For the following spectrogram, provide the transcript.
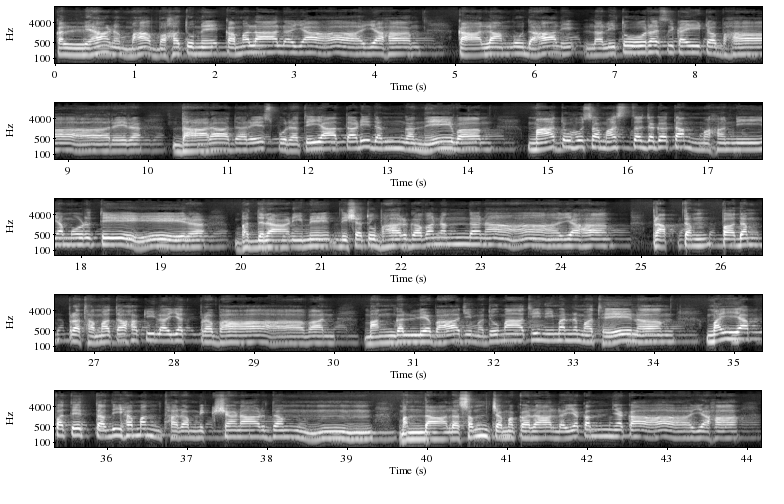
કલ્યાણમાં વહતુ મે કમલાલયાય કાલાંબુધાલી લલિતો રસિકૈટ ભારેર ધારાધરે સ્ફુરતિ યા તડિદંગનેવ માતુઃ સમસ્ત જગતમ મહનીય મૂર્તિર ભદ્રાણી મે દિશતુ ભાર્ગવનંદનાય પ્રાપ્તમ પદમ પ્રથમત કિલ યત પ્રભાવાન માંગલ્ય ભાજી મધુમાંથી નિમન મથેન મય્યાપતે તદિહ મંથર મિક્ષણાર્ધમ મંદાલસમ ચમકરાલય કન્યકાય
